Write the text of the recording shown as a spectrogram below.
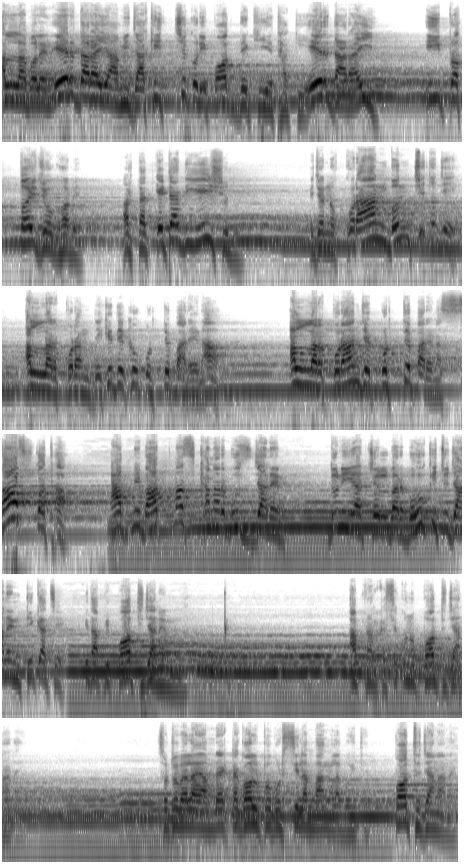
আল্লাহ বলেন, এর দ্বারাই আমি যাকে ইচ্ছে করি পথ দেখিয়ে থাকি। এর দ্বারাই এই প্রত্যয় যোগ হবে। অর্থাৎ এটা দিয়েই শুধু। এজন্য কোরআন বঞ্চিত যে আল্লাহর কোরআন দেখে দেখেও পড়তে পারে না। আল্লাহর কোরআন যে পড়তে পারে না, সাফ কথা। আপনি ভাত মাছ খানার বুঝ জানেন, দুনিয়া চলবার বহু কিছু জানেন, ঠিক আছে, কিন্তু আপনি পথ জানেন না। আপনার কাছে কোনো পথ জানা নাই। ছোটবেলায় আমরা একটা গল্প পড়ছিলাম বাংলা বইতে, পথ জানা নাই।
